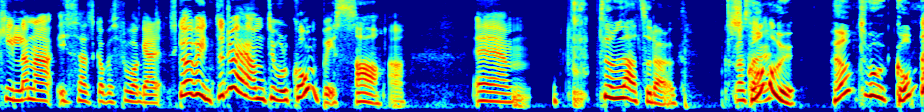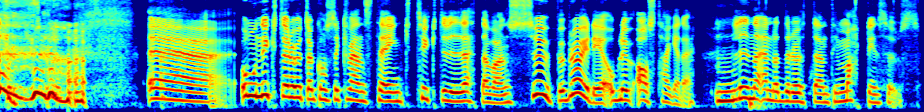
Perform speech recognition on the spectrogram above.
killarna i sällskapet frågar Ska vi inte dra hem till vår kompis? Ja. Ehm, Så det lät sådär också. Vad sa du? vi? Hem till vår kompis? Eh, onykter och utan konsekvenstänk tyckte vi detta var en superbra idé och blev astaggade. Lina ändrade rutten till Martins hus.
